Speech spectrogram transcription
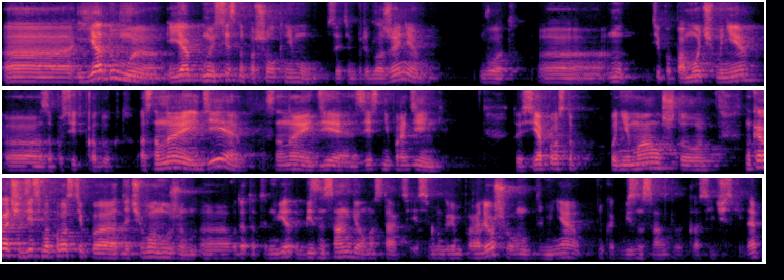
Э, я думаю, я, ну, естественно, пошел к нему с этим предложением, вот, э, ну, типа, помочь мне э, запустить продукт. Основная идея, основная идея здесь не про деньги. То есть я просто понимал, что, ну, короче, здесь вопрос, типа, для чего нужен вот этот бизнес-ангел на старте. Если мы говорим про Лешу, он для меня, ну, как бизнес-ангел классический, да.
